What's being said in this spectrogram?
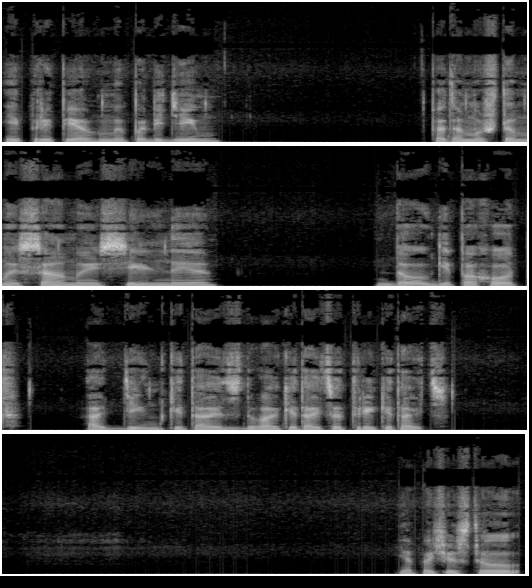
И припев мы победим, потому что мы самые сильные. Долгий поход — один китаец, два китайца, три китайца. Я почувствовал,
